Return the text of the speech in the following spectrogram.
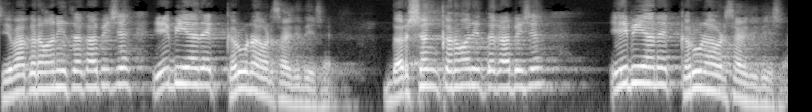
સેવા કરવાની તક આપી છે, એ બી યારે કરુણા વરસાવી દીધી છે. દર્શન કરવાની તક આપી છે એ બી આને કરુણા વરસાવી દીધી છે.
